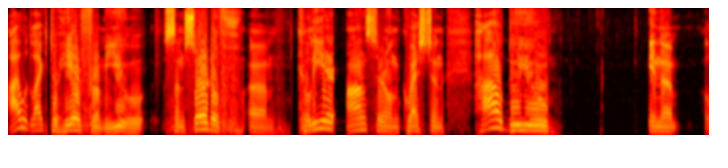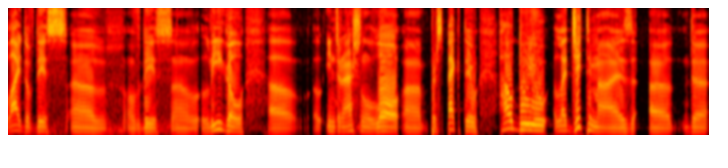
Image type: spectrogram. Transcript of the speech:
I would like to hear from you some sort of um, clear answer on question: How do you, in a light of this uh, of this uh, legal uh, international law uh, perspective, how do you legitimize uh, the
